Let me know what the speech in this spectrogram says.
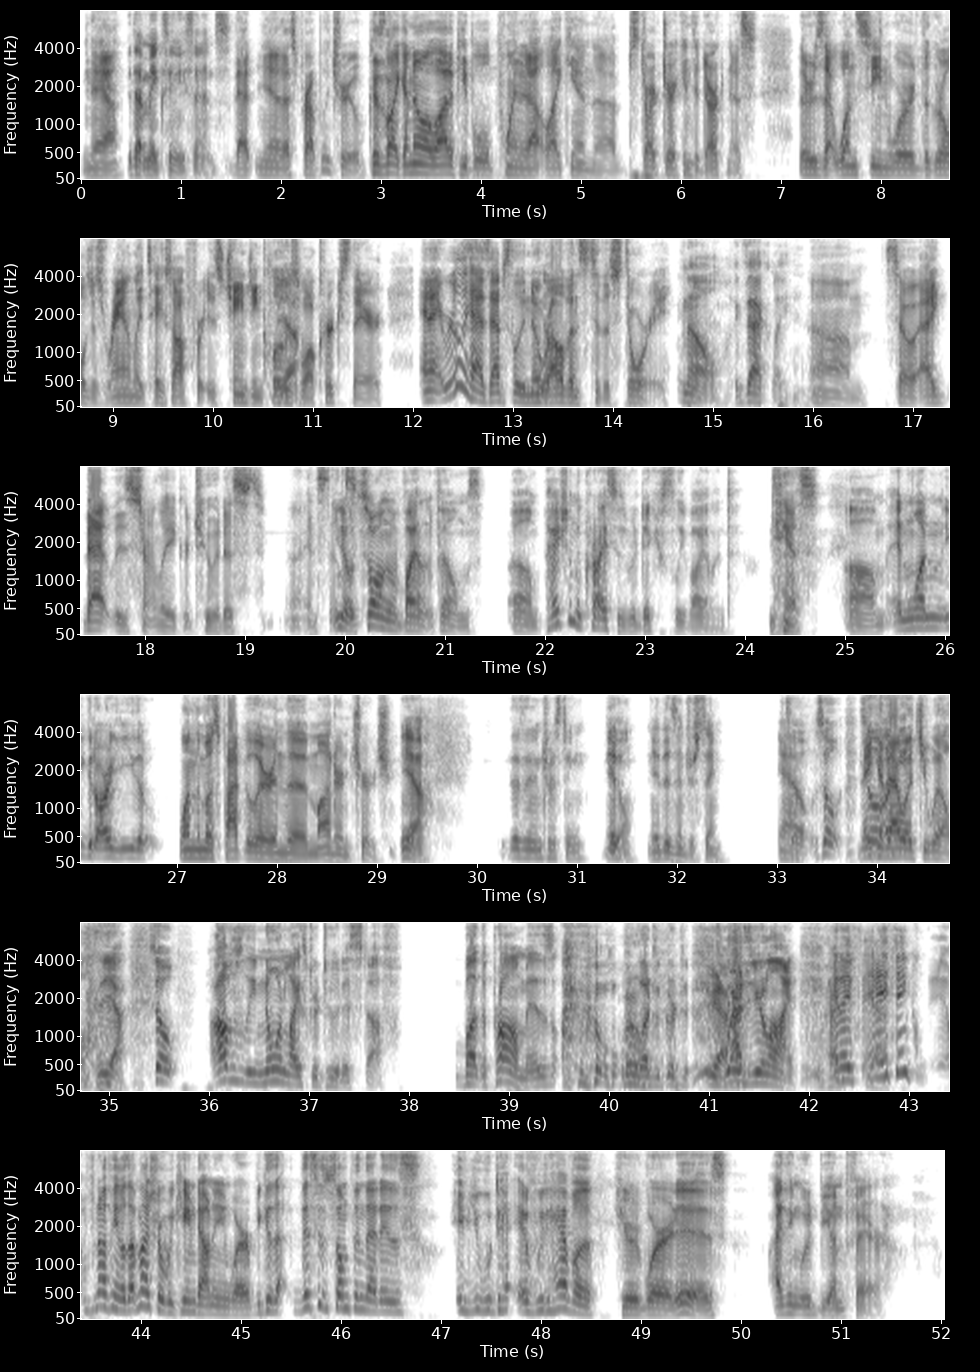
Yeah. If that makes any sense. That yeah, that's probably true. Because like I know a lot of people pointed out, like in uh, Star Trek Into Darkness, there's that one scene where the girl just randomly takes off for is changing clothes Yeah. while Kirk's there, and it really has absolutely no, No. relevance to the story. No, exactly. Um, so I that was certainly a gratuitous uh, instance. You know, Song of Violent Films. Um, Passion of the Christ is ridiculously violent. yes, Um, and one you could argue either. one the most popular in the modern church. Yeah, that's an interesting It, it is interesting. Yeah, So, so make so of that again- what you will. yeah. So obviously, no one likes gratuitous stuff. But the problem is, what's Yeah, where's how- your line? and I th- and I think if nothing else, I'm not sure we came down anywhere because this is something that is if you would if we'd have a here where it is, I think it would be unfair.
